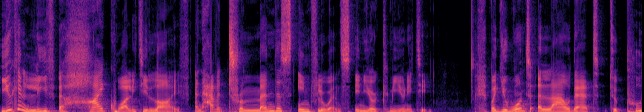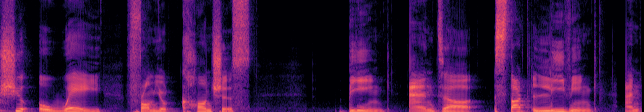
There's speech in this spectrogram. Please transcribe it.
You can live a high quality life and have a tremendous influence in your community. But you won't allow that to push you away from your conscious being and uh, start living an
